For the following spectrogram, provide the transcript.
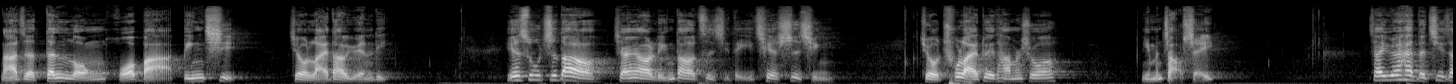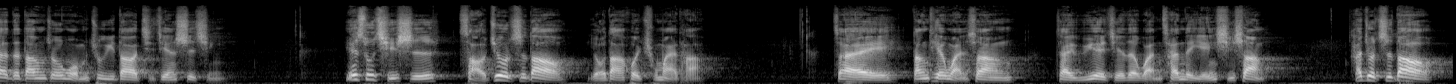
拿着灯笼、火把、兵器，就来到园里。耶稣知道将要临到自己的一切事情，就出来对他们说：“你们找谁？”在约翰的记载的当中，我们注意到几件事情。耶稣其实早就知道犹大会出卖他，在当天晚上，在逾越节的晚餐的筵席上，他就知道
